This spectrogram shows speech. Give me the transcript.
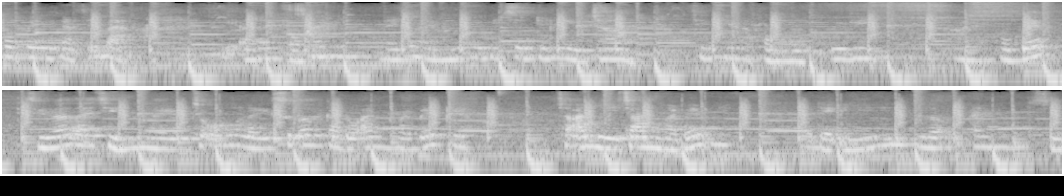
không bên cả sẽ bảo thì ở đây có khách. Lấy cho em baby xin cho lì chờ trên kia là phòng ngủ baby Rồi, phòng bếp chính là đây chỉ lấy chỗ lấy sữa với cả đồ ăn ngoài bếp kia. Cho ăn gì cho ăn ngoài bếp nhé để ý lượng ăn xíu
